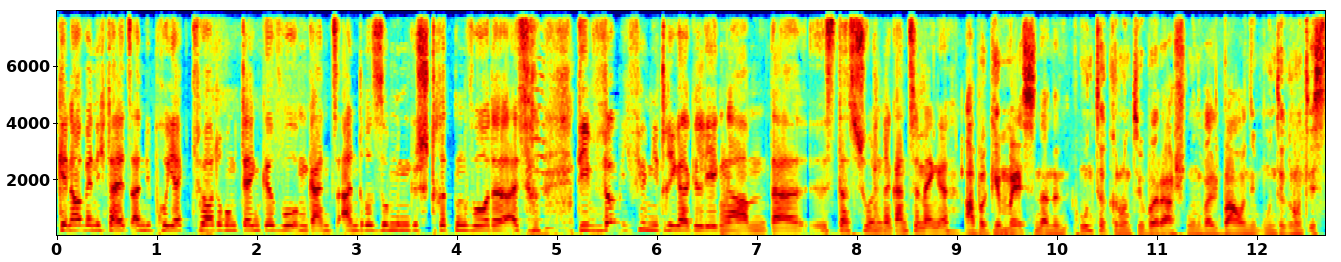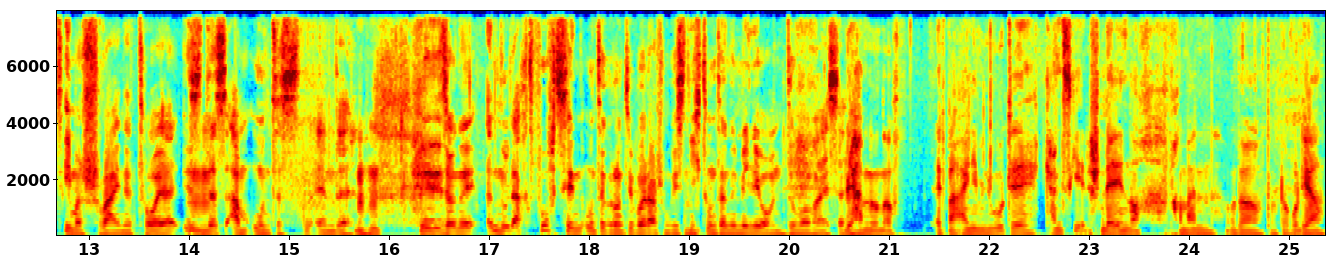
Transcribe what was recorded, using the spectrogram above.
genau, wenn ich da jetzt an die Projektförderung denke, wo um ganz andere Summen gestritten wurde, also die wirklich viel niedriger gelegen haben, da ist das schon eine ganze Menge. Aber gemessen an den Untergrundüberraschungen, weil Bauen im Untergrund ist immer schweineteuer, ist mhm. das am untersten Ende. Mhm. So eine 0815 Untergrundüberraschung ist nicht unter einer Million, dummerweise. Wir haben nur noch etwa eine Minute, ganz schnell noch, Frau Mann oder Dr. Rodia.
